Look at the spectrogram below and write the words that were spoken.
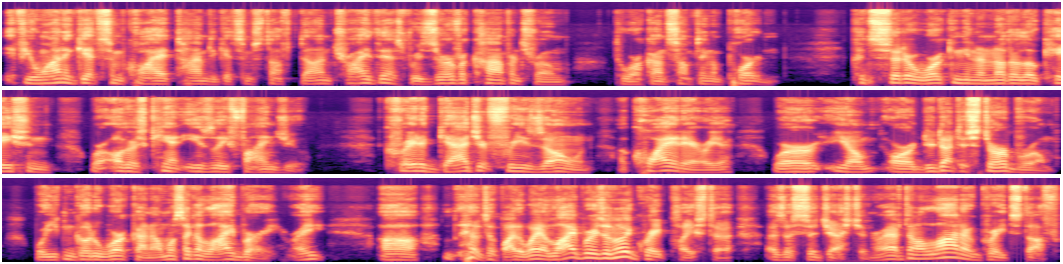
If you want to get some quiet time to get some stuff done, try this reserve a conference room to work on something important. Consider working in another location where others can't easily find you. Create a gadget free zone, a quiet area where, you know, or do not disturb room where you can go to work on, almost like a library, right? Uh, so by the way, a library is another great place to, as a suggestion, right? I've done a lot of great stuff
